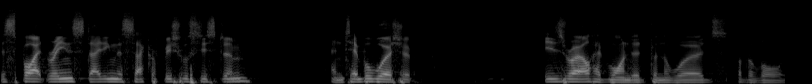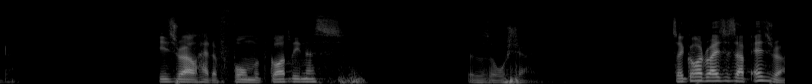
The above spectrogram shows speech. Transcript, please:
Despite reinstating the sacrificial system and temple worship, Israel had wandered from the words of the Lord. Israel had a form of godliness, but it was all show. So God raises up Ezra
